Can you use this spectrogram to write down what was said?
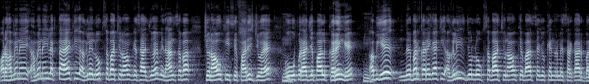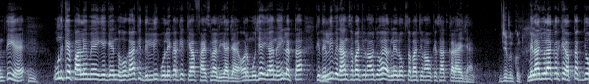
और हमें नहीं हमें नहीं लगता है कि अगले लोकसभा चुनाव के साथ जो है विधानसभा चुनाव की सिफारिश जो है वो उपराज्यपाल करेंगे। अब ये निर्भर करेगा कि अगली जो लोकसभा चुनाव के बाद से जो केंद्र में सरकार बनती है उनके पाले में ये गेंद होगा कि दिल्ली को लेकर के क्या फैसला लिया जाए। और मुझे यह नहीं लगता कि दिल्ली विधानसभा चुनाव जो है अगले लोकसभा चुनाव के साथ कराए जाएँ। जी बिल्कुल। मिला जुला करके अब तक जो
